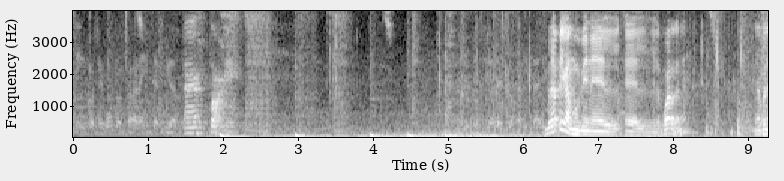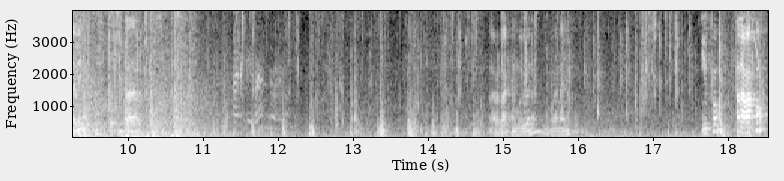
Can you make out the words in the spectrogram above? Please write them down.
Cinco segundos para la Estoy. Me pega muy bien el, el guarden, eh. Me la pone bien. La verdad es que es muy buena. Buena info. Info. ¿Están abajo?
